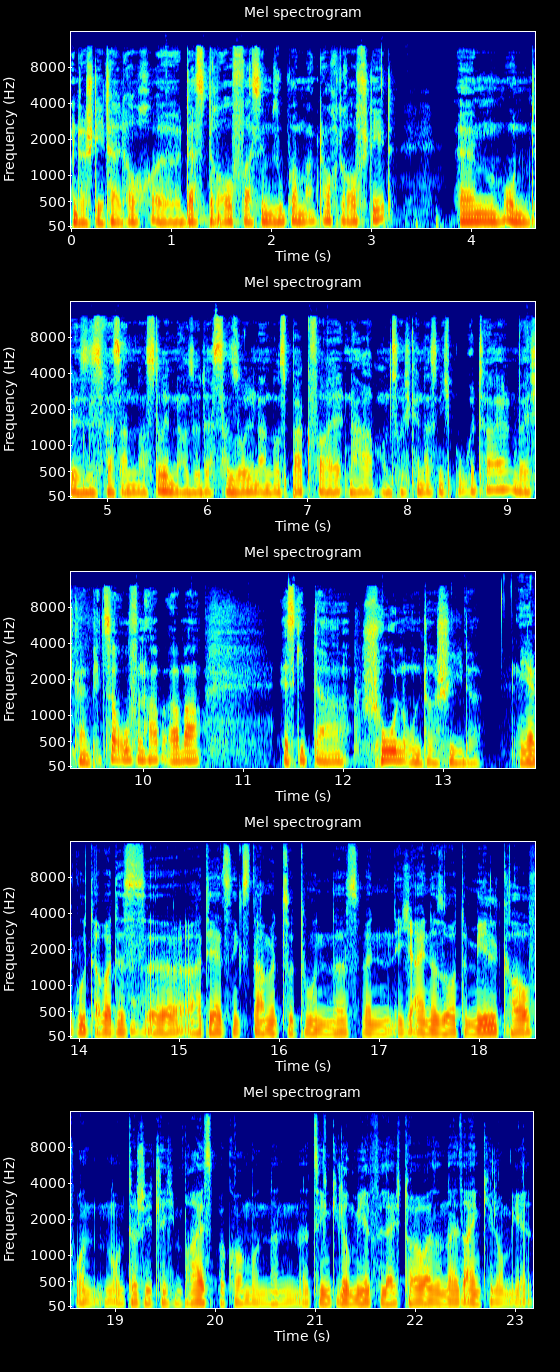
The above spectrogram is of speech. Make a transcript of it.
Und da steht halt auch äh, das drauf, was im Supermarkt auch drauf steht. Ähm, und es ist was anderes drin. Also das soll ein anderes Backverhalten haben und so. Ich kann das nicht beurteilen, weil ich keinen Pizzaofen habe, aber es gibt da schon Unterschiede. Ja gut, aber das äh, hat ja jetzt nichts damit zu tun, dass wenn ich eine Sorte Mehl kaufe und einen unterschiedlichen Preis bekomme und dann 10 Kilo Mehl vielleicht teurer sind als ein Kilo Mehl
